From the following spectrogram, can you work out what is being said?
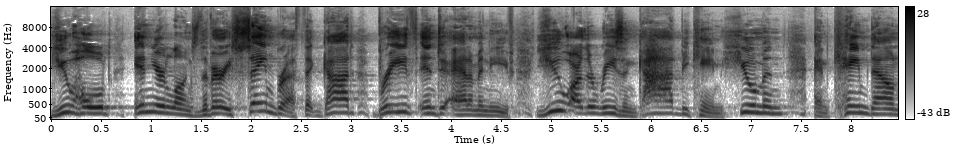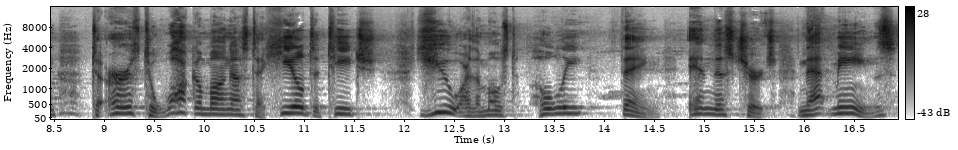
You hold in your lungs the very same breath that God breathed into Adam and Eve. You are the reason God became human and came down to earth to walk among us, to heal, to teach. You are the most holy thing in this church. And that means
